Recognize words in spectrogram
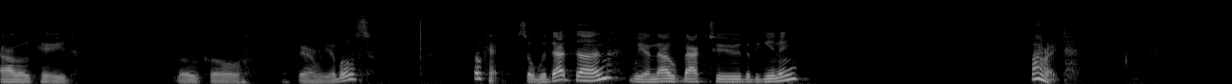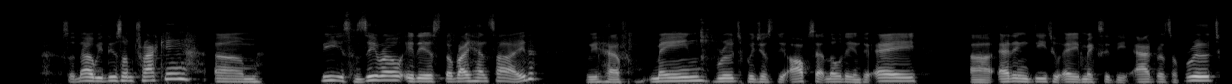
allocate local variables. Okay, so with that done, we are now back to the beginning. All right. So now we do some tracking. Um, B is zero, it is the right-hand side. We have main root, which is the offset loaded into A. Uh, adding D to A makes it the address of root,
